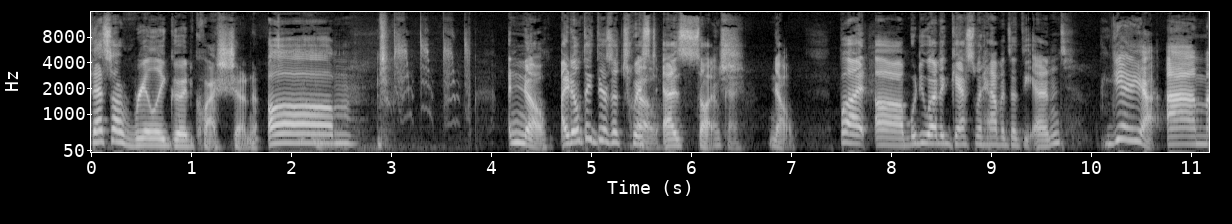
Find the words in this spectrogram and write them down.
that's a really good question. Um, no, I don't think there's a twist Oh, as such. okay. No, but um, would you want to guess what happens at the end? Yeah, yeah. yeah. Um,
